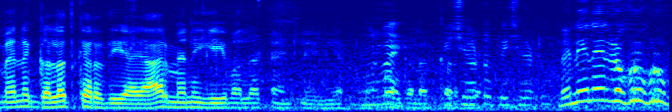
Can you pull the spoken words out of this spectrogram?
मैंने गलत कर दिया यार मैंने ये वाला टेंट ले लिया। गलत कर पीछे हटो पीछे हटो। नहीं नहीं नहीं रुक रुक रुक।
